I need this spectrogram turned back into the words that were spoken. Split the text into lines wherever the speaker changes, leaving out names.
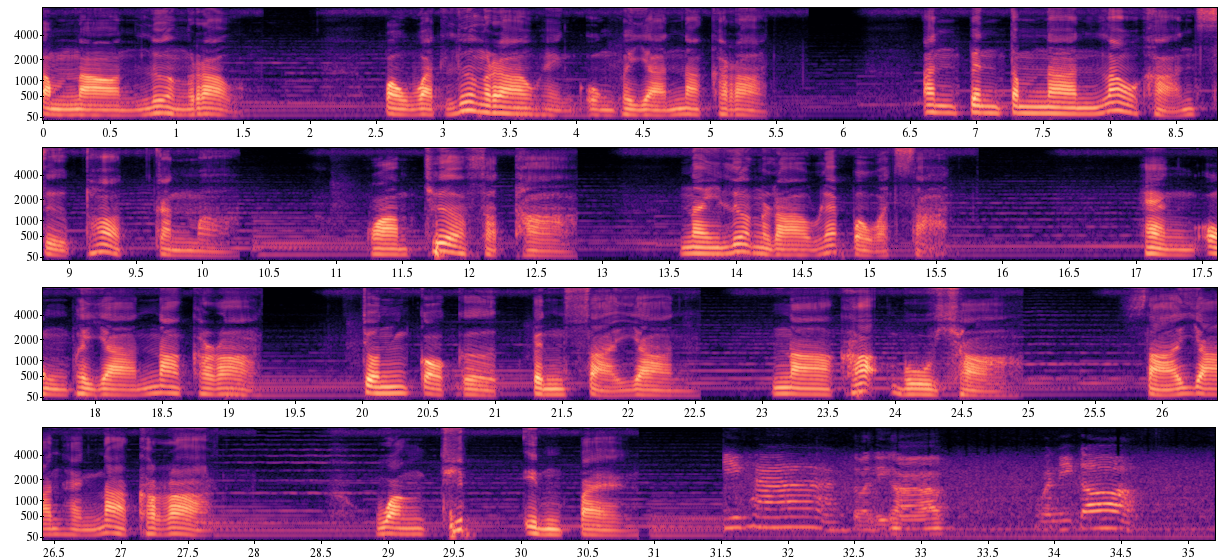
ตำนานเรื่องเล่า ประวัติเรื่องราวแห่งองค์พญานาคราช อันเป็นตำนานเล่าขานสืบทอดกันมา ความเชื่อศรัทธา ในเรื่องราวและประวัติศาสตร์ แห่งองค์พญานาคราช จนก่อเกิดเป็นสายยาน นาคบูชา สายยานแห่งนาคราช วังทิพย์ อินแปลง
สวัสดีค่ะ
สวัสดีครับ
วันนี้ก็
